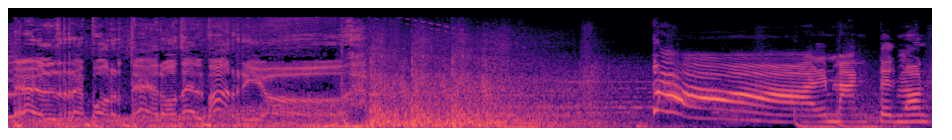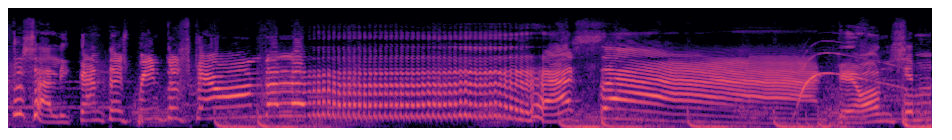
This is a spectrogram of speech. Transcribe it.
el reportero del barrio. Montes, Montes, Alicantes, Pintos, ¿qué onda la raza? ¿Qué once man?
